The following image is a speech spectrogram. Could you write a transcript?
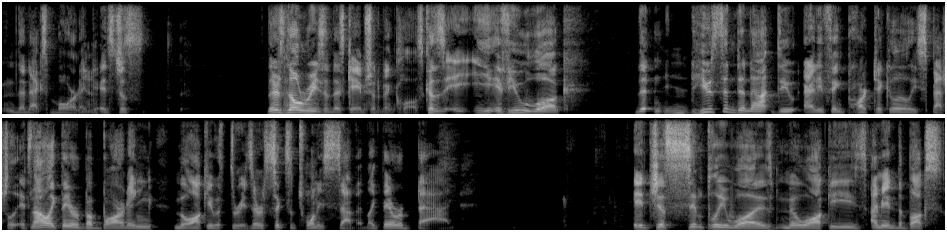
the next morning. It's just there's no reason this game should have been close because if you look, the, Houston did not do anything particularly special. It's not like they were bombarding Milwaukee with threes. They were six of twenty-seven. Like they were bad. It just simply was Milwaukee's. I mean, the Bucks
